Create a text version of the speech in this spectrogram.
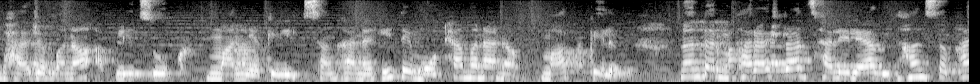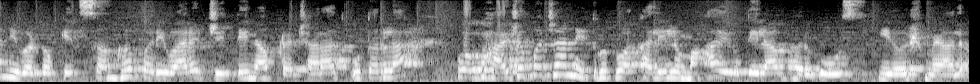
भाजपनं आपली चूक मान्य केली. संघानंही ते मोठ्या मनानं माफ केलं. नंतर महाराष्ट्रात झालेल्या विधानसभा निवडणुकीत संघ परिवार जिद्दीनं प्रचारात उतरला व भाजपच्या नेतृत्वाखालील महायुतीला भरघोस यश मिळालं.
